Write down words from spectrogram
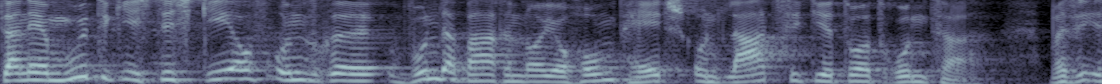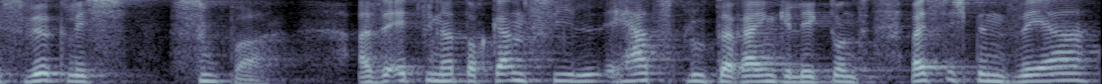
dann ermutige ich dich, geh auf unsere wunderbare neue Homepage und lad sie dir dort runter, weil sie ist wirklich super. Also Edwin hat doch ganz viel Herzblut da reingelegt und weißt du, ich bin sehr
